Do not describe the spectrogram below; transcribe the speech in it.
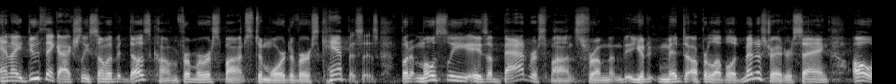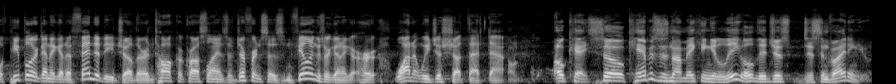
And I do think actually some of it does come from a response to more diverse campuses. But it mostly is a bad response from mid to upper level administrators saying, oh, if people are going to get offended at each other and talk across lines of differences and feelings are going to get hurt, why don't we just shut that down? okay, so campus is not making it illegal; they're just disinviting you.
